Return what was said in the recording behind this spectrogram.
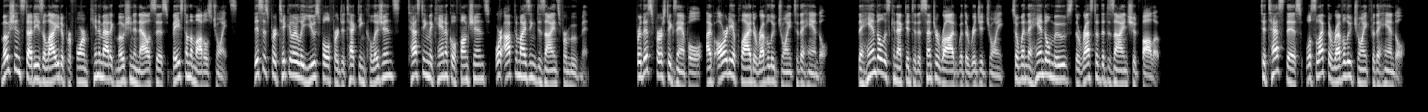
Motion studies allow you to perform kinematic motion analysis based on the model's joints. This is particularly useful for detecting collisions, testing mechanical functions, or optimizing designs for movement. For this first example, I've already applied a revolute joint to the handle. The handle is connected to the center rod with a rigid joint, so when the handle moves, the rest of the design should follow. To test this, we'll select the revolute joint for the handle.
